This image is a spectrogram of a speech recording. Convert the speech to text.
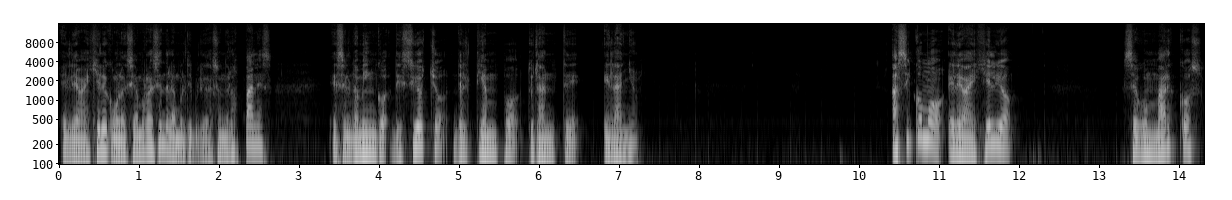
el Evangelio, como lo decíamos recién, de la multiplicación de los panes. Es el domingo 18 del tiempo durante el año. Así como el Evangelio, según Marcos,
